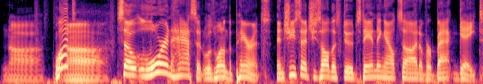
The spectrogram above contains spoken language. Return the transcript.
Nah. What? Nah. So Lauren Hassett was one of the parents, and she said she saw this dude standing outside of her back gate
